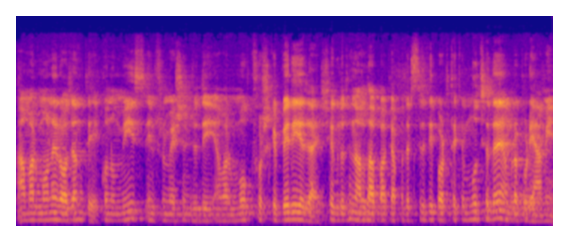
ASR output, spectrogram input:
আমার মনের অজান্তে কোনো মিস ইনফরমেশন যদি আমার মুখ ফসকে বেরিয়ে যায় সেগুলো যেন আল্লাহ পাক আপনাদের স্মৃতিপট থেকে মুছে দেয় আমরা পড়ি আমি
